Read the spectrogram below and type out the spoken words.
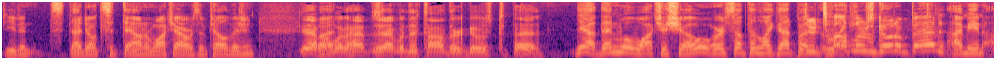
you didn't. I don't sit down and watch hours of television. Yeah, but, But- what happens that when the toddler goes to bed? Yeah, then we'll watch a show or something like that. But Do like, toddlers go to bed? I mean,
